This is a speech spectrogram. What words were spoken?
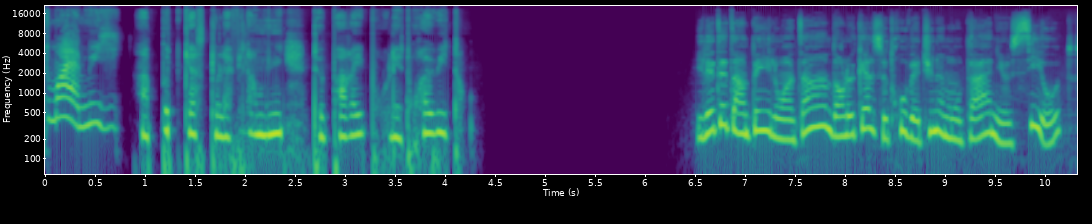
Raconte-moi la musique. Un podcast de la Philharmonie de Paris pour les 3-8 ans. Il était un pays lointain dans lequel se trouvait une montagne si haute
